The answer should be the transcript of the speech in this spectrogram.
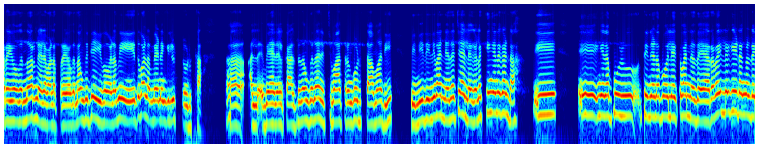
പ്രയോഗം എന്ന് പറഞ്ഞാൽ വളപ്രയോഗം. നമുക്ക് ജൈവവളം ഏത് വളം വേണമെങ്കിലും ഇട്ട് കൊടുക്കാം. അല്ല വേനൽക്കാലത്ത് നമുക്ക് നനച്ച് മാത്രം കൊടുത്താൽ മതി. പിന്നെ ഇതിന് വന്നെന്ന വെച്ചാൽ ഇലകളൊക്കെ ഇങ്ങനെ കണ്ട? ഈ ഇങ്ങനെ പുഴു തിന്നണ പോലെയൊക്കെ വന്നത്. വേറെ വലിയ കീടങ്ങളുടെ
